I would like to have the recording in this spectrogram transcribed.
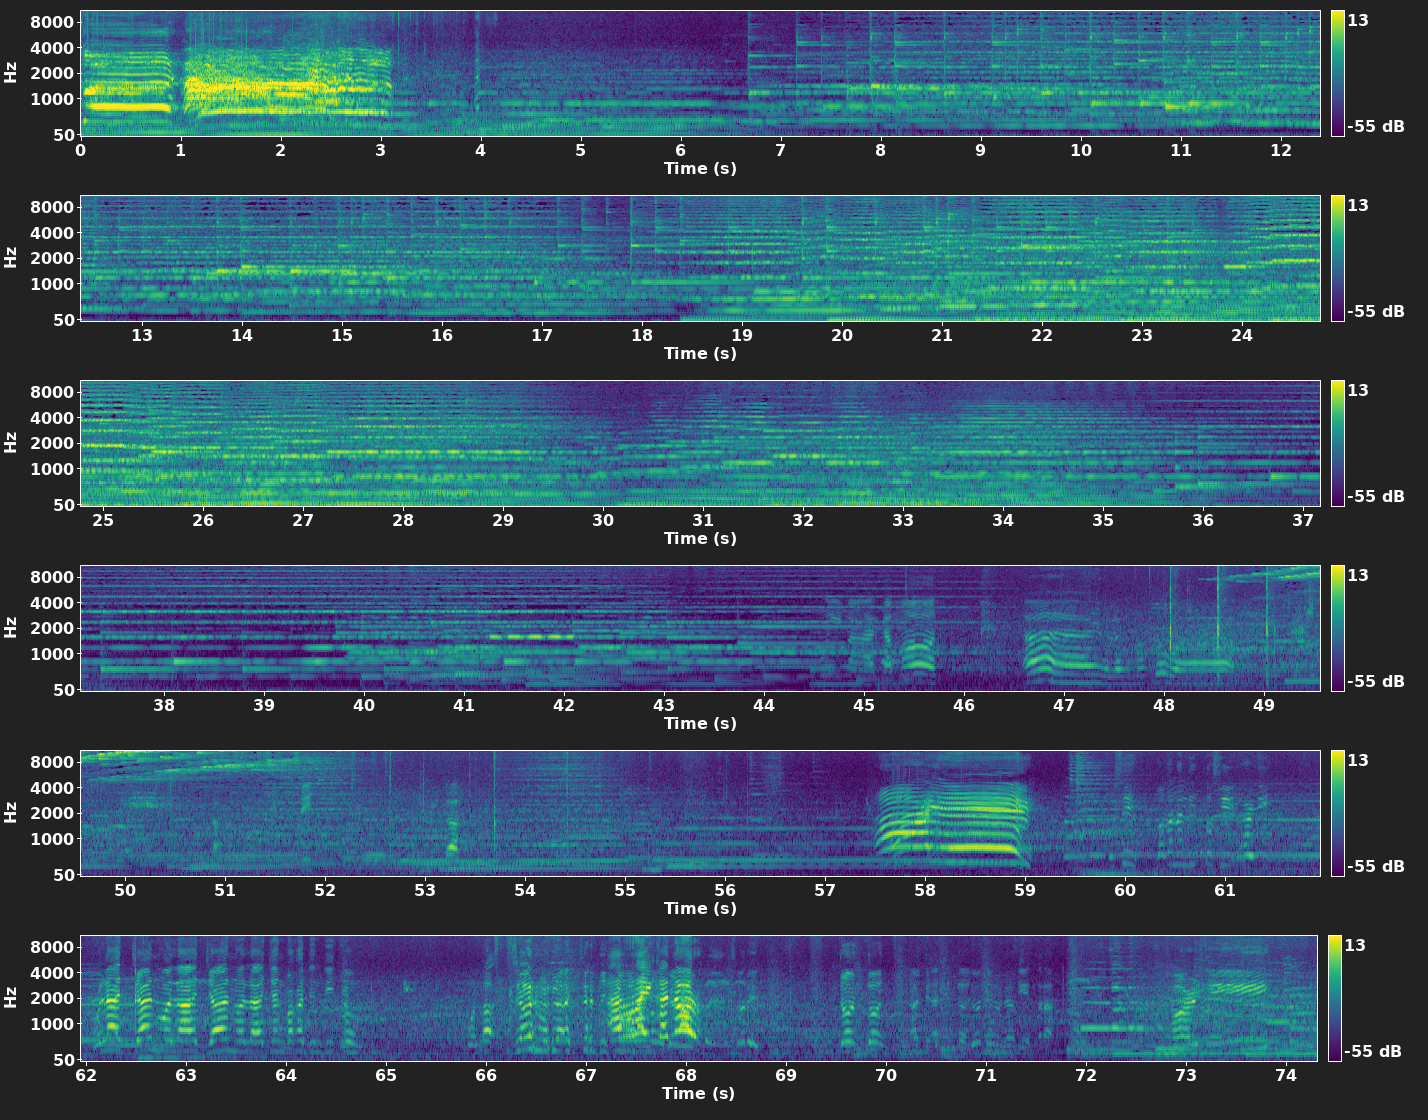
Welcome! si Harley. Wala dyan, wala dyan, wala dyan. Baka din dito. Wala dyan, wala dyan. Di Aray, Kanor! Sorry. Don, Don. Natin, natin, Don. Don, Don. Harley!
